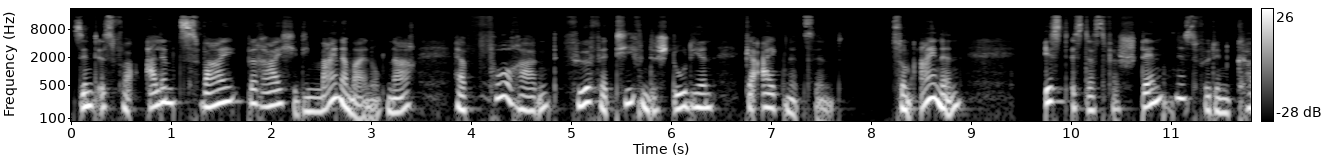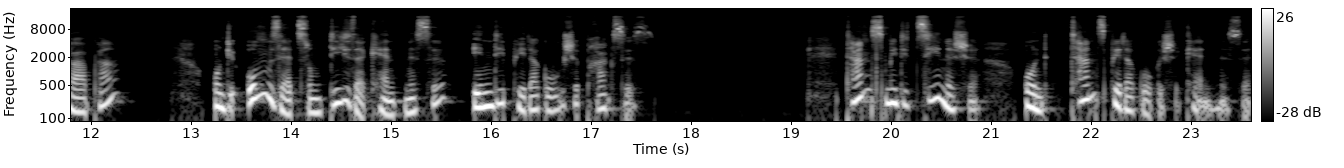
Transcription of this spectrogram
sind es vor allem zwei Bereiche, die meiner Meinung nach hervorragend für vertiefende Studien geeignet sind. Zum einen ist es das Verständnis für den Körper und die Umsetzung dieser Kenntnisse in die pädagogische Praxis. Tanzmedizinische und tanzpädagogische Kenntnisse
